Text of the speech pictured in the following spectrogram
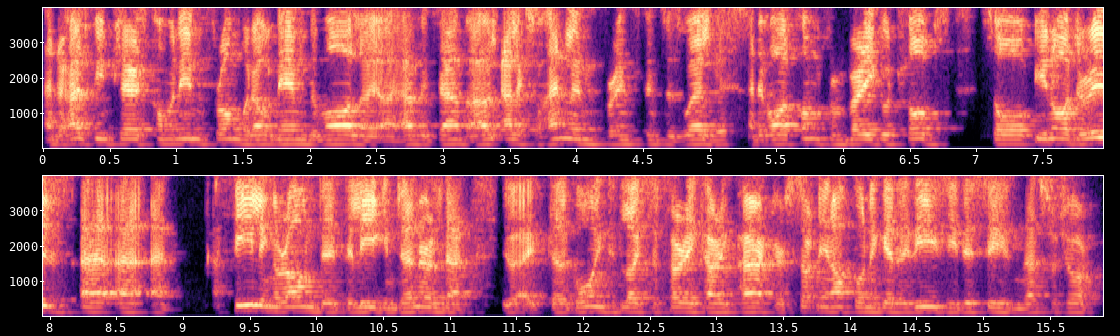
and there has been players coming in from, without naming them all, I, I have example, Alex O'Hanlon, for instance, as well. Yes. And they've all come from very good clubs. So, you know, there is a, a, a feeling around the, the, league in general that you know, they're going to the likes of Ferrycarrig Park. They're certainly not going to get it easy this season, that's for sure.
